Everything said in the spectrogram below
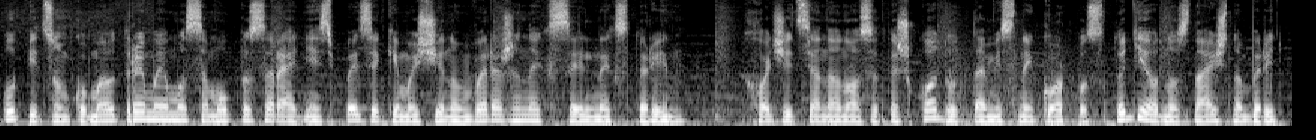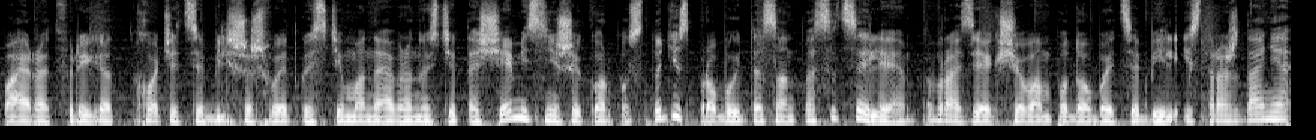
У підсумку ми отримуємо саму посередність без якимось чином виражених сильних сторін. Хочеться наносити шкоду та міцний корпус, тоді однозначно беріть Pirate Frigate. Хочеться більше швидкості, маневреності та ще міцніший корпус, тоді спробуйте Санта Сицилія. В разі, якщо вам подобається біль і страждання,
